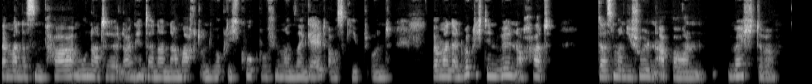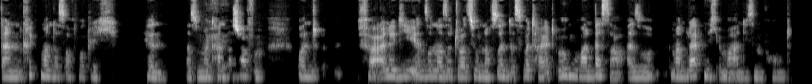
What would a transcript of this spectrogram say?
wenn man das ein paar Monate lang hintereinander macht und wirklich guckt, wofür man sein Geld ausgibt und wenn man dann wirklich den Willen auch hat, dass man die Schulden abbauen möchte, dann kriegt man das auch wirklich hin. Also man mhm. kann das schaffen. Und für alle, die in so einer Situation noch sind, es wird halt irgendwann besser. Also man bleibt nicht immer an diesem Punkt,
